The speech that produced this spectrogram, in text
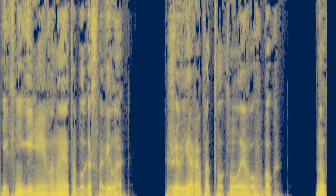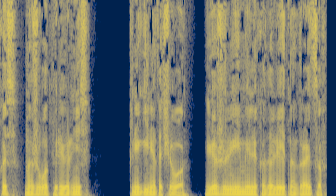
И княгиня его на это благословила. Живьяра подтолкнула его в бок. «Ну-кась, на живот перевернись. Княгиня-то чего? Ежели Емелик одолеет награйцев,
